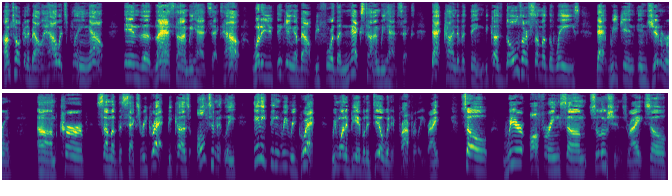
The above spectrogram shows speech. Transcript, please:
I'm talking about how it's playing out in the last time we had sex. How, what are you thinking about before the next time we have sex? That kind of a thing, because those are some of the ways that we can, in general, um, curb some of the sex regret because ultimately anything we regret, we want to be able to deal with it properly, right? So we're offering some solutions, right? So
